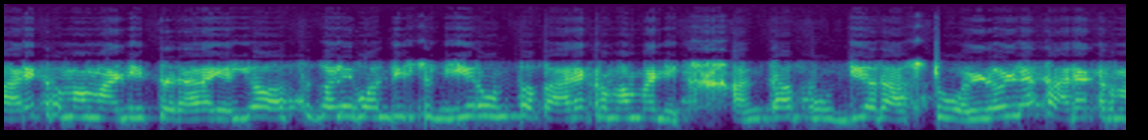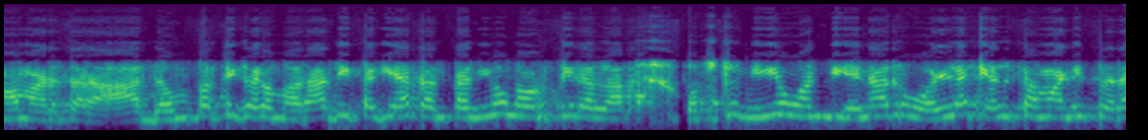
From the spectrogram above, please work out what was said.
ಕಾರ್ಯಕ್ರಮ ಮಾಡಿ ಸರ, ಎಲ್ಲೋ ಹಸುಗಳಿಗೆ ಒಂದಿಷ್ಟು ನೀರು ಉಣಿಸೋ ಕಾರ್ಯಕ್ರಮ ಮಾಡಿ, ಅಂತ ಪೂಜ್ಯರು ಅಷ್ಟು ಒಳ್ಳೊಳ್ಳೆ ಕಾರ್ಯಕ್ರಮ ಮಾಡ್ತಾರ. ಆ ದಂಪತಿಗಳ ಮರಾದಿ ತೆಗಿಯಕಂತ ನೀವು ನೋಡ್ತೀರಲ್ಲ ಫಸ್ಟ್ ನೀವು ಒಂದು ಏನಾದ್ರೂ ಒಳ್ಳೆ ಕೆಲಸ ಮಾಡಿ ಸರ,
